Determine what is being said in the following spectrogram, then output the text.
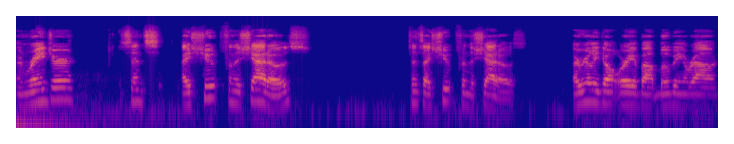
And Ranger, since I shoot from the shadows. Since I shoot from the shadows, I really don't worry about moving around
